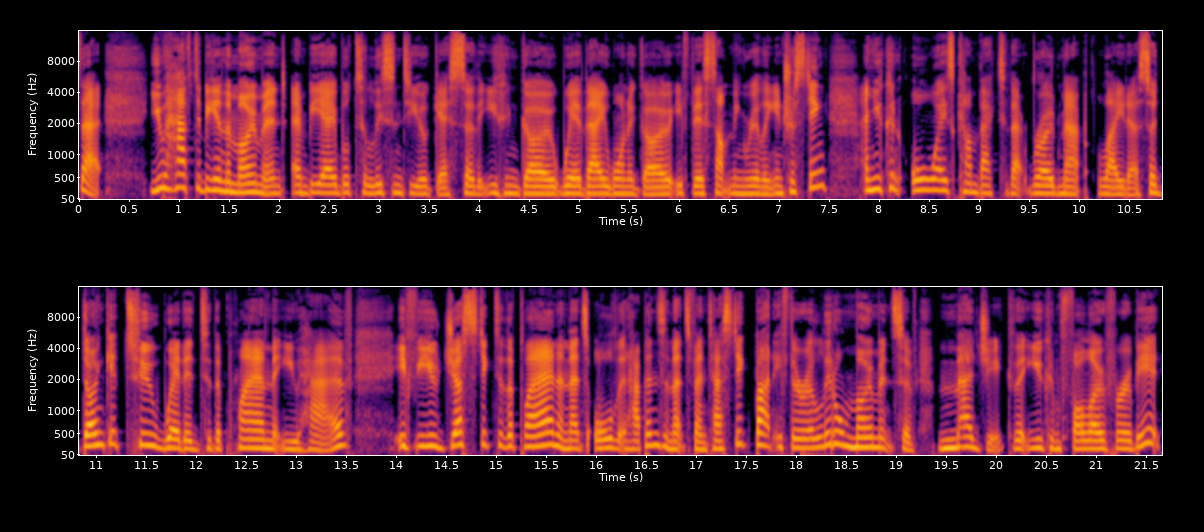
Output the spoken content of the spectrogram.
that? You have to be in the moment and be able to listen to your guests so that you can go where they want to go if there's something really interesting. And you can always come back to that roadmap later. So don't get too wedded to the plan that you have if you just stick to the plan and that's all that happens, and that's fantastic. But if there are little moments of magic that you can follow for a bit,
